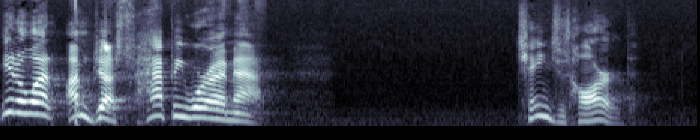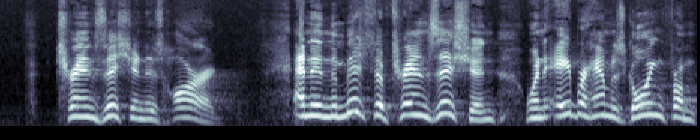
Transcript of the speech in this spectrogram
You know what? I'm just happy where I'm at. Change is hard, transition is hard. And in the midst of transition, when Abraham is going from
